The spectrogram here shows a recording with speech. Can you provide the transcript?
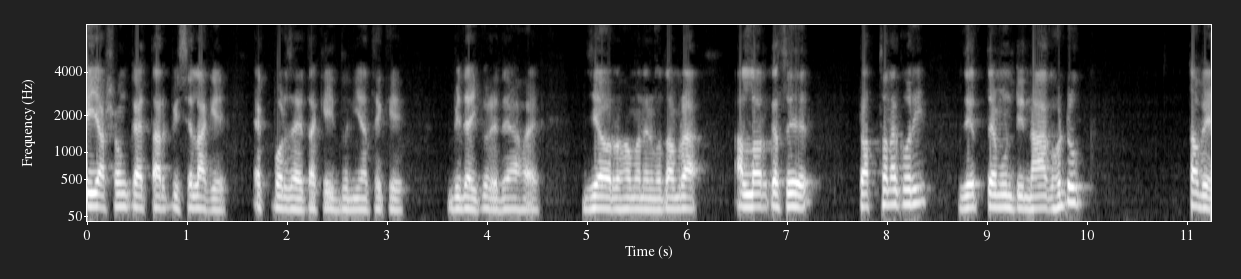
এই আশঙ্কায় তার পিছে লাগে। এক পর্যায়ে তাকে এই দুনিয়া থেকে বিদায় করে দেয়া হয়। জিয়াউর রহমানের মতো আমরা আল্লাহর কাছে প্রার্থনা করি যে তেমনটি না ঘটুক। তবে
